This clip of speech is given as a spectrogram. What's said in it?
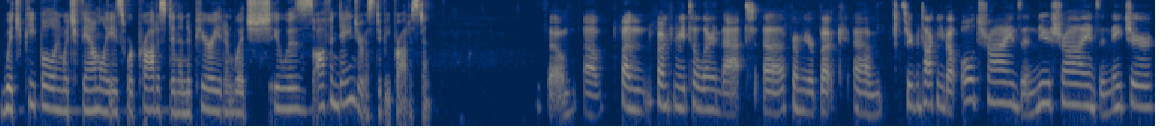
which people and which families were Protestant in a period in which it was often dangerous to be Protestant. So uh, fun, fun for me to learn that uh, from your book. Um, so we've been talking about old shrines and new shrines and nature,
